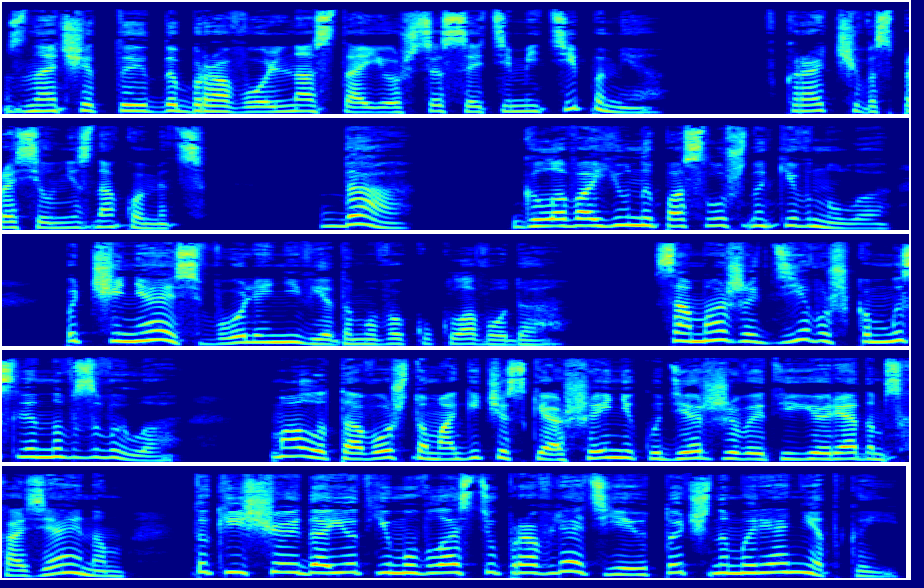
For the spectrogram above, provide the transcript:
«Значит, ты добровольно остаешься с этими типами?» — вкратчиво спросил незнакомец. «Да». Голова Юны послушно кивнула, подчиняясь воле неведомого кукловода. Сама же девушка мысленно взвыла. Мало того, что магический ошейник удерживает ее рядом с хозяином, так еще и дает ему власть управлять ею точно марионеткой.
